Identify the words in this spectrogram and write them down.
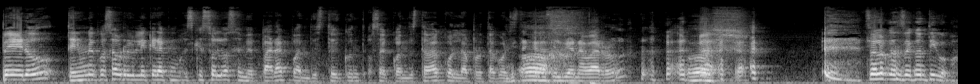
Pero tenía una cosa horrible que era como, es que solo se me para cuando estoy con, o sea, cuando estaba con la protagonista que era Ah. Silvia Navarro. Ay, Solo cuando estoy contigo.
